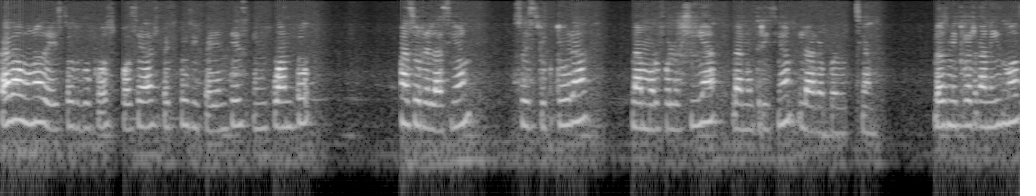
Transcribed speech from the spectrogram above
Cada uno de estos grupos posee aspectos diferentes en cuanto a su relación, su estructura, la morfología, la nutrición y la reproducción. Los microorganismos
